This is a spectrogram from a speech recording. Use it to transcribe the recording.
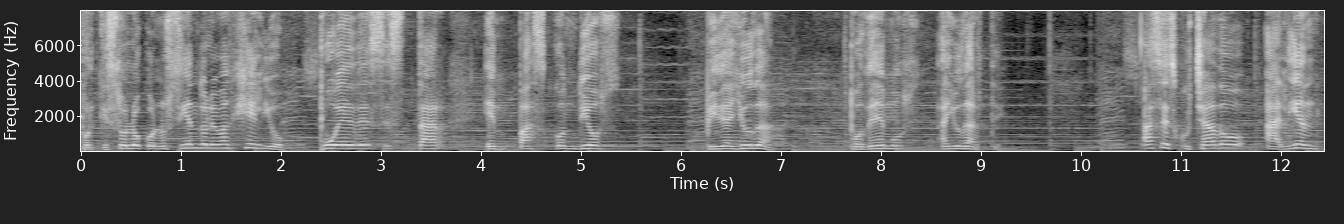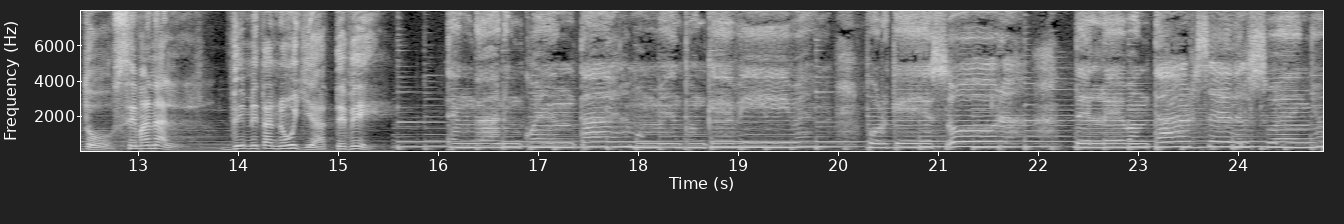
porque solo conociendo el Evangelio puedes estar en paz con Dios. Pide ayuda, podemos ayudarte. Has escuchado Aliento Semanal de Metanoia TV. Tengan en cuenta el momento en que viven, porque es hora de levantarse del sueño.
